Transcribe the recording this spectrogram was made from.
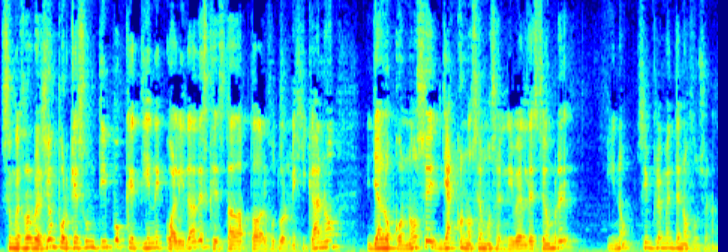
su mejor versión porque es un tipo que tiene cualidades, que está adaptado al fútbol mexicano, ya lo conoce, ya conocemos el nivel de este hombre y no, simplemente no funciona.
